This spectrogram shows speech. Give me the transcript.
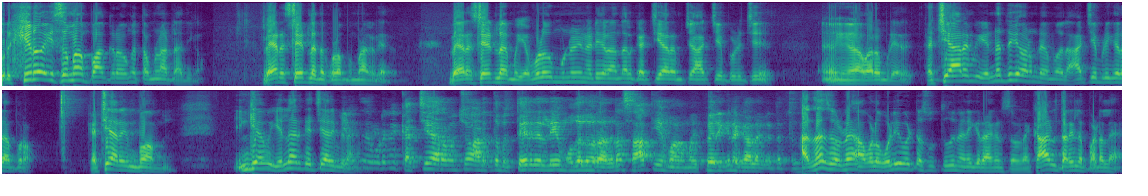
ஒரு ஹீரோயிசமாக பார்க்குறவங்க தமிழ்நாட்டில் அதிகம். வேறு ஸ்டேட்டில் இந்த குழப்பம்லாம் கிடையாது. வேறு ஸ்டேட்டில் எவ்வளவு முன்னணி நடிகராக இருந்தாலும் கட்சி ஆரம்பித்து ஆட்சியை பிடிச்சி வர முடியாது. கட்சி ஆரம்பி என்னத்துக்கே வர முடியாது முதல்ல. ஆட்சியை பிடிக்கிறது அப்புறம். கட்சி ஆரம்பிப்போம். இங்கே எல்லாரும் கட்சி ஆரம்பிக்கிறாங்க உடனே கட்சி ஆரம்பிச்சோம் அடுத்த தேர்தல்லையே முதல்வர் அதெல்லாம் சாத்தியமாகுமா. இப்ப இருக்கிற காலகட்டத்தில். அதான் சொல்கிறேன் அவ்வளோ ஒளிவட்ட சுத்துதுன்னு நினைக்கிறாங்கன்னு சொல்கிறேன் கால் தரையில் படலை.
